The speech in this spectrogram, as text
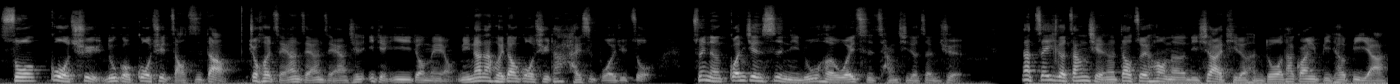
说过去，如果过去早知道就会怎样怎样怎样，其实一点意义都没有。你让他回到过去，他还是不会去做。所以呢，关键是你如何维持长期的正确。那这一个章节呢，到最后呢，你下来提了很多他关于比特币啊，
